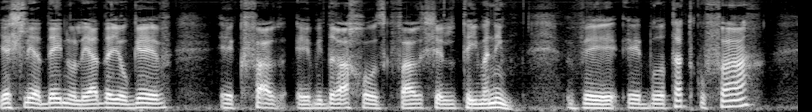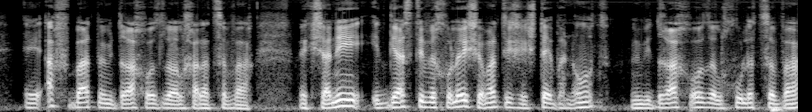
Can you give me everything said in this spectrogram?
יש לידינו, ליד היוגב, אה, כפר אה, מדרך עוז, כפר של תימנים. ובאותה תקופה אה, אף בת במדרך עוז לא הלכה לצבא. וכשאני התגייסתי וכולי, שמעתי ששתי בנות ממדרך עוז הלכו לצבא,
